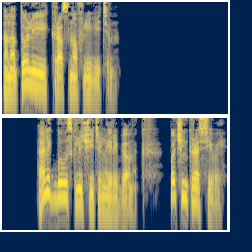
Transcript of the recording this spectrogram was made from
Анатолий Краснов-Левитин Алик был исключительный ребенок. Очень красивый.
